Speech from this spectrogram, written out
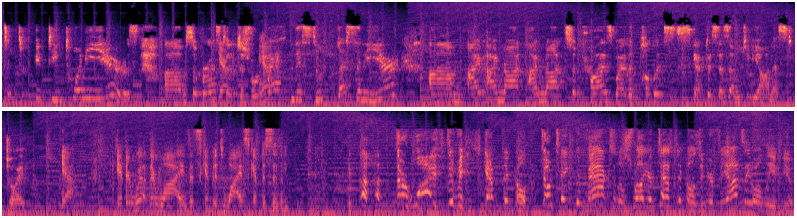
t- t- 15, 20 years. Um, so for us Yeah. to just Yeah. ram this through less than a year, um, I, I'm not I'm not surprised by the public's skepticism, to be honest, Joy. Yeah. Yeah, they're they're wise. It's, it's wise skepticism. They're wise to be skeptical. Don't take the vax, it'll swell your testicles and your fiance will leave you.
